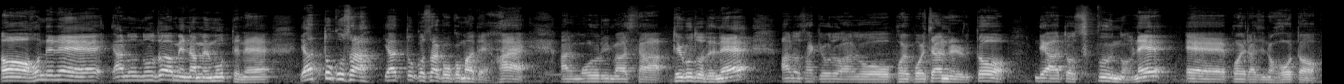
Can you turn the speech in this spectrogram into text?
ああほんでね、あの、のど飴なめ持ってね、やっとこさ、やっとこさ、ここまで、はい、あの、戻りました。ということでね、あの、先ほど、あの、ぽいぽいチャンネルと、で、あと、スプーンのね、えー、ぽいラジの方と、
